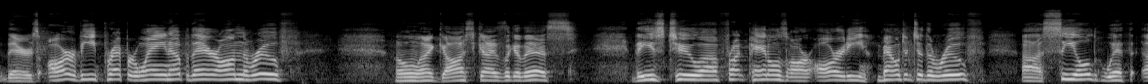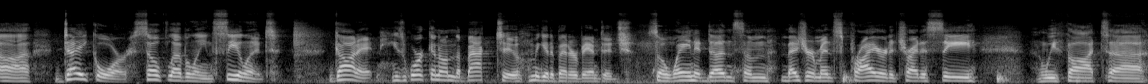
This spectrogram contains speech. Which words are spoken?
there's RV Prepper Wayne up there on the roof. Oh my gosh, guys, look at this. These two uh, front panels are already mounted to the roof, uh, sealed with uh, Dicor self-leveling sealant. Got it. He's working on the back too. Let me get a better vantage. So Wayne had done some measurements prior to try to see. We thought, uh,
